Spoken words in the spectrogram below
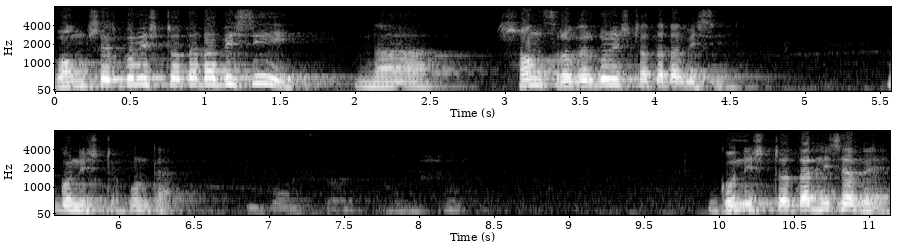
বংশের ঘনিষ্ঠতাটা বেশি না সংস্রবের ঘনিষ্ঠতাটা বেশি? ঘনিষ্ঠ, কোনটা? ঘনিষ্ঠতার হিসাবে।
